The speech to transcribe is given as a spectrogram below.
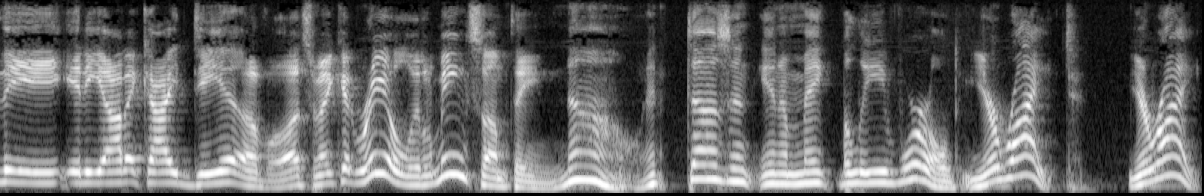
the idiotic idea of well, let's make it real, it'll mean something. No, it doesn't in a make believe world. You're right. You're right.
